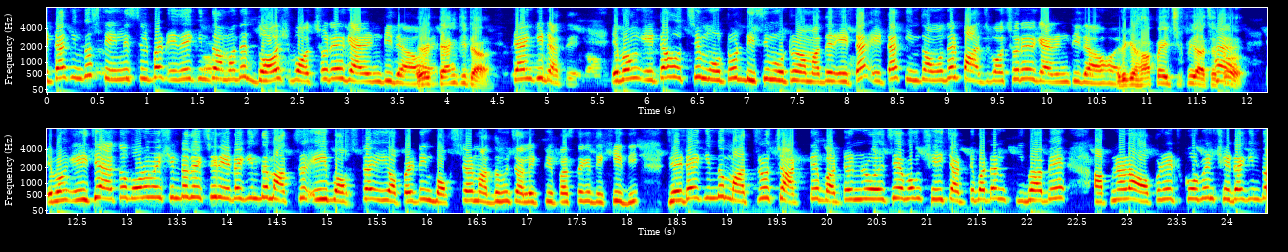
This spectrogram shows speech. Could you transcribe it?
এটা কিন্তু স্টেইনলেস স্টিল পাত এদের কিন্তু আমাদের দশ বছরের গ্যারেন্টি দেওয়া এই হয় ট্যাঙ্কিটা? ট্যাঙ্কিটাতে। এবং এটা হচ্ছে মোটর ডিসি মোটর আমাদের এটা। এটা কিন্তু আমাদের পাঁচ বছরের গ্যারেন্টি দেওয়া হয়। হাফ এইচপি আছে তো? হ্যাঁ। এবং এই যে এত বড় মেশিনটা দেখছেন, এটা কিন্তু মাত্র এই বক্সটা এই অপারেটিং বক্সটার মাধ্যমে চলে। একটু পাশ থেকে দেখিয়ে দিই। যে এটাই কিন্তু মাত্র চারটে বাটন রয়েছে এবং সেই চারটে বাটন কীভাবে আপনারা অপারেট করবেন, সেটা কিন্তু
